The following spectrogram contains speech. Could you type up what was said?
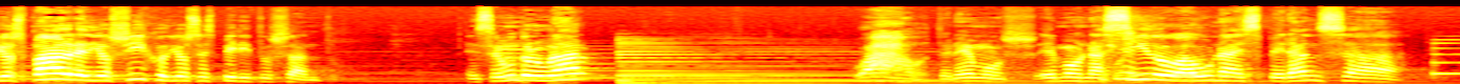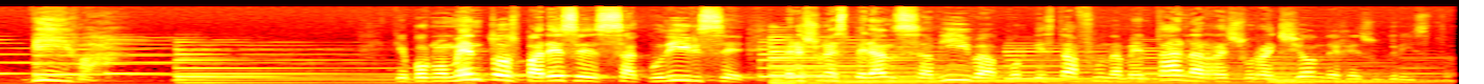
Dios Padre, Dios Hijo, Dios Espíritu Santo. En segundo lugar, wow, tenemos, hemos nacido a una esperanza viva, que por momentos parece sacudirse, pero es una esperanza viva porque está fundamentada en la resurrección de Jesucristo.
